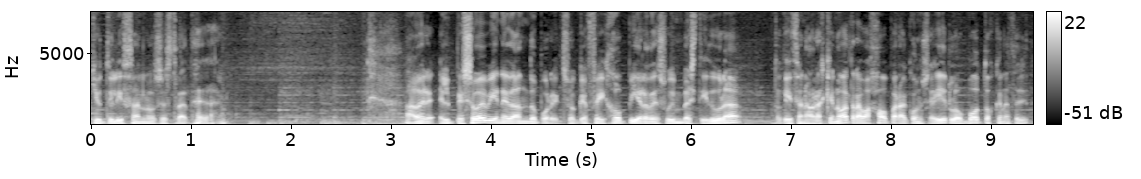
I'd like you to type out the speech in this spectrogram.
que utilizan los estrategas. A ver, el PSOE viene dando por hecho que Feijó pierde su investidura. Lo que dicen ahora es que no ha trabajado para conseguir los votos que necesita.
